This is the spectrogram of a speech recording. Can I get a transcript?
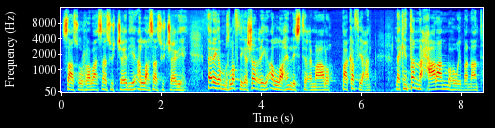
saasuu rabaa saasuu jecel yahay allah saasuu jecel yahay ereyga lafdiga sharciga allah in la isticmaalo baa ka fiican. Laakiin tanna xaaraan maho way bannaanta.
